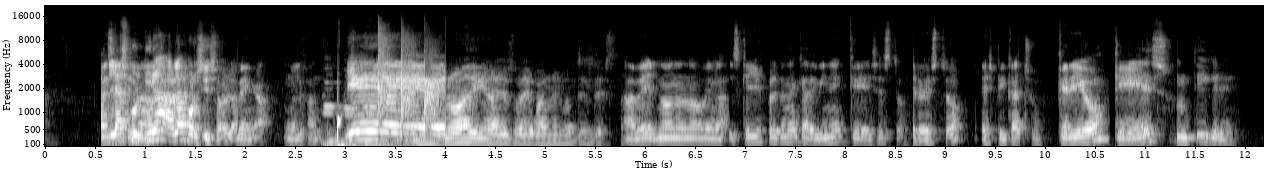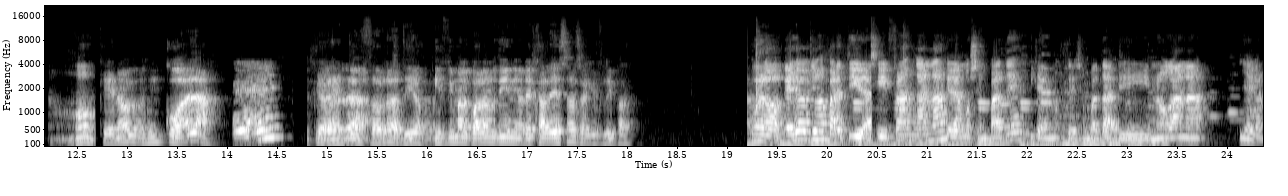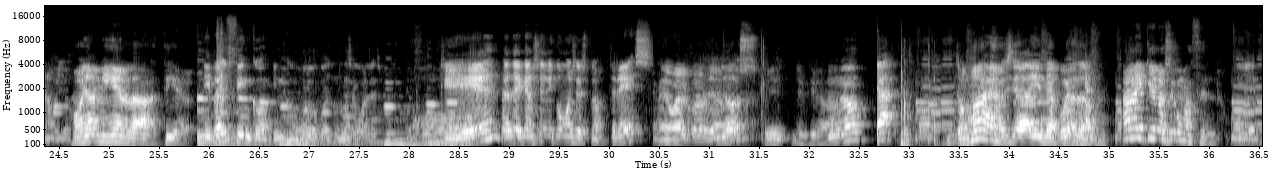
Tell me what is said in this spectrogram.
La escultura habla por sí sola. Venga, un elefante. ¡Bien! No vas a adivinar, yo eso da igual, no incontentes. A ver, no, no, no, venga. Es que ellos pretenden que adivine qué es esto. Pero esto es Pikachu. Creo que es un tigre. No. Que no, es un koala. Qué verdad. de zorra, tío. Y encima el koala no tiene ni oreja de esa, o sea que flipa. Bueno, es la última partida. Si Frank gana, quedamos empate y tenemos que desempatar. Si no gana, ya he ganado yo. Polla mierda, tío. Nivel 5. 5 o 4, no sé cuál es. Joder. ¿Qué? Espérate que no sé ni cómo es esto. 3, Me da igual el color ya. 2, Sí, yo quiero... 1, ya. Toma, hemos ido ahí de acuerdo. Ay, que no sé cómo hacerlo. 10,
